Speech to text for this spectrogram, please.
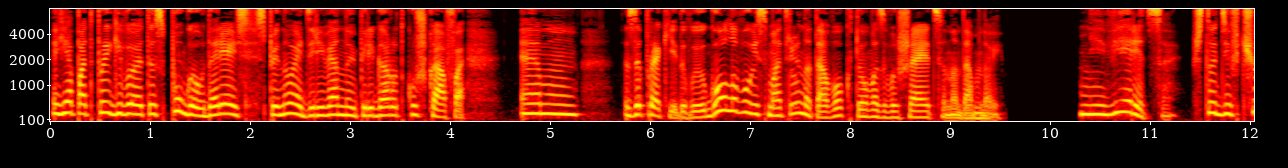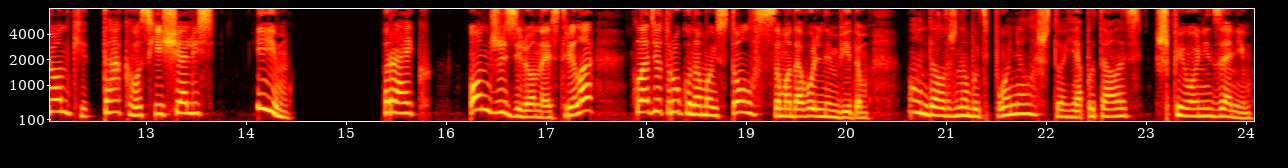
Я подпрыгиваю от испуга, ударяясь спиной о деревянную перегородку шкафа. Эм... Запрокидываю голову и смотрю на того, кто возвышается надо мной. Не верится, что девчонки так восхищались им. Райк, он же зеленая стрела, кладет руку на мой стол с самодовольным видом. Он, должно быть, понял, что я пыталась шпионить за ним.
